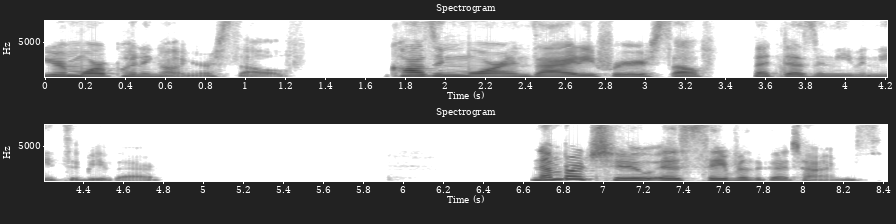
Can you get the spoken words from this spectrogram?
you're more putting on yourself, causing more anxiety for yourself that doesn't even need to be there. Number 2 is savor the good times.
